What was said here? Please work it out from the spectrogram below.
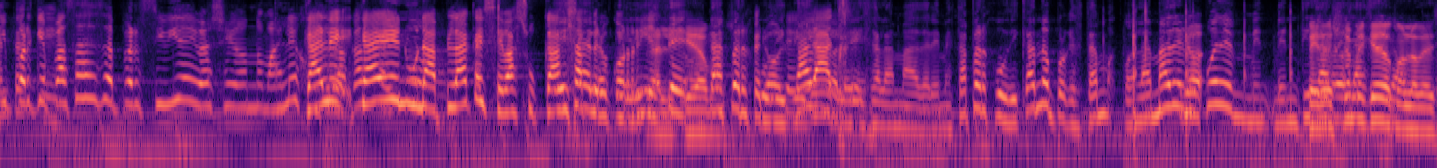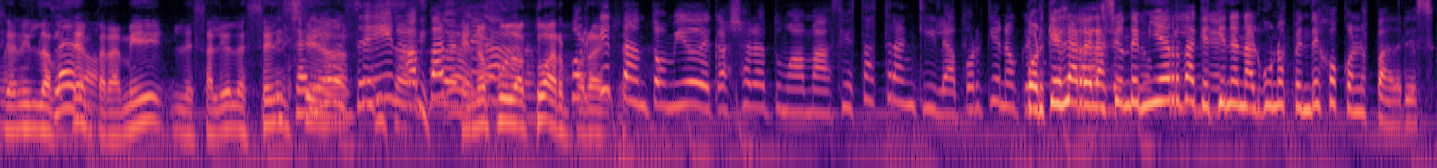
Y porque pasás desapercibida y vas llegando más lejos. cae en una placa y se va a su casa, pero corriendo. Estás perjudicando, le dice a la madre. Me estás perjudicando porque estamos, con la madre no puede mentir. Pero yo me quedo con lo que decía Nilda recién. Para mí le salió la esencia que no pudo actuar por, ¿Por qué tanto miedo de callar a tu mamá? Si estás tranquila, ¿por qué no Porque es la relación de mierda que tienen algunos pendejos con los padres.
